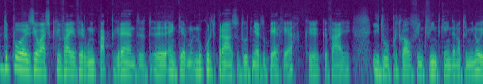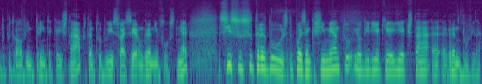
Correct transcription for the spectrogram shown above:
depois, eu acho que vai haver um impacto grande em termo, no curto prazo do dinheiro do PRR, que, que, vai, e do Portugal 2020, que ainda não terminou, e do Portugal 2030, que aí está, portanto, tudo isso vai ser um grande influxo de dinheiro. Se isso se traduz depois em crescimento, eu diria que aí é que está a, a grande dúvida.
